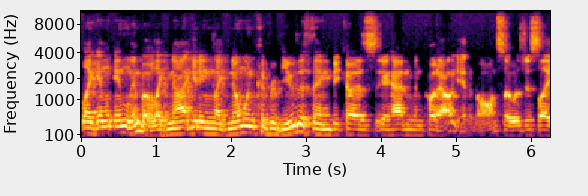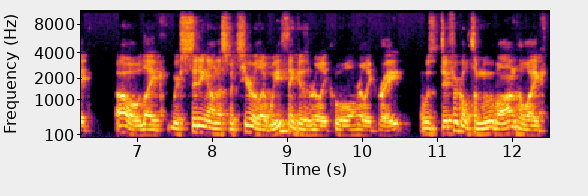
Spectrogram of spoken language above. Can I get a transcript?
like in, in limbo, like not getting like no one could review the thing because it hadn't been put out yet at all. And so it was just like, oh, like we're sitting on this material that we think is really cool, really great. It was difficult to move on to like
